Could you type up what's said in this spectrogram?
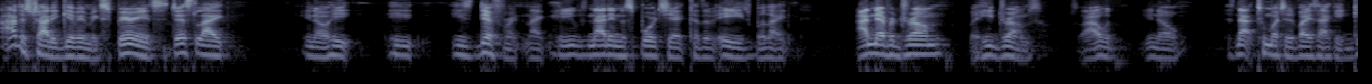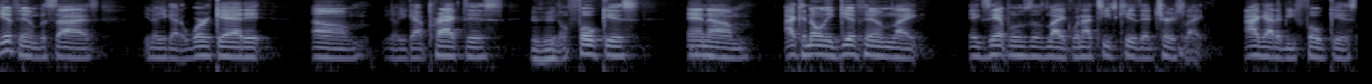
I just try to give him experience, just like, you know, he he he's different. Like he was not into sports yet because of age, but like I never drum, but he drums. So I would, you know, it's not too much advice I could give him besides, you know, you got to work at it. Um, you know, you got practice. You know, focus, and um, I can only give him like examples of like when I teach kids at church, like I got to be focused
